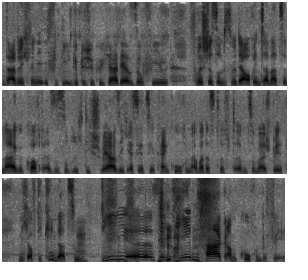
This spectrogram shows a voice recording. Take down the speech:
dadurch finde ich, die ägyptische Küche hat ja so viel Frisches und es wird ja auch international gekocht, also so richtig schwer. Also ich esse jetzt hier keinen Kuchen, aber das trifft ähm, zum Beispiel nicht auf die Kinder zu. Hm? Die äh, sind ja. jeden Tag am Kuchenbuffet.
